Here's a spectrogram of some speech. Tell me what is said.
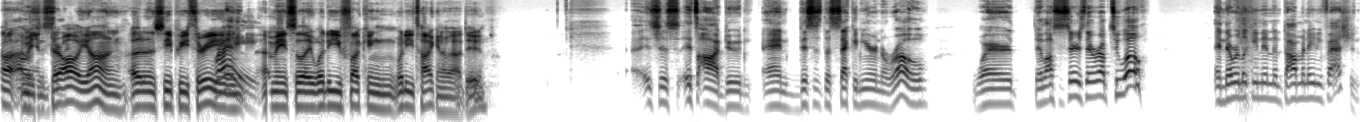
uh, I, I mean, they're all young, other than CP3. Right. And, I mean, so like, what are you fucking? What are you talking about, dude? It's just it's odd, dude. And this is the second year in a row where they lost the series. They were up 2-0. and they were looking in a dominating fashion.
